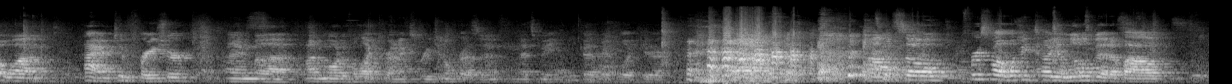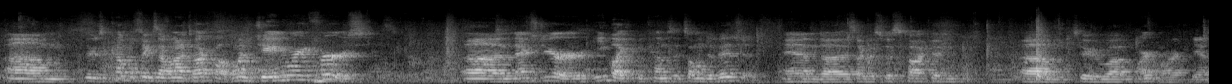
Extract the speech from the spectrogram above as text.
So, um, hi, I'm Tim Fraiser. I'm uh, Automotive Electronics Regional President. That's me. Got that look here. um, so, first of all, let me tell you a little bit about. Um, there's a couple things I want to talk about. One, January 1st uh, next year, e-bike becomes its own division. And uh, as I was just talking um, to uh, Mark, Mark, yeah,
